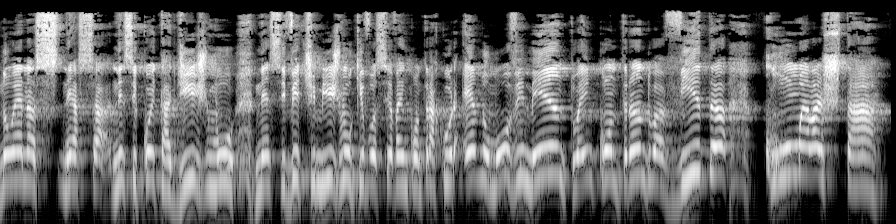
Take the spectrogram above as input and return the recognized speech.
não é nas, nessa, nesse coitadismo, nesse vitimismo que você vai encontrar cura. É no movimento, é encontrando a vida como ela está.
